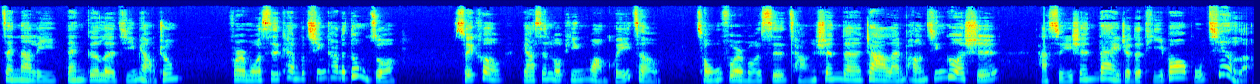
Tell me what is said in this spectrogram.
在那里耽搁了几秒钟。福尔摩斯看不清他的动作。随后，亚森·罗平往回走，从福尔摩斯藏身的栅栏旁经过时，他随身带着的提包不见了。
